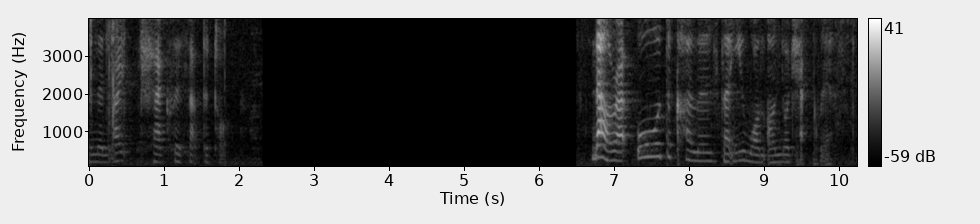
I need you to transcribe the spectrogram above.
and then write checklist at the top. Now write all the colours that you want on your checklist.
